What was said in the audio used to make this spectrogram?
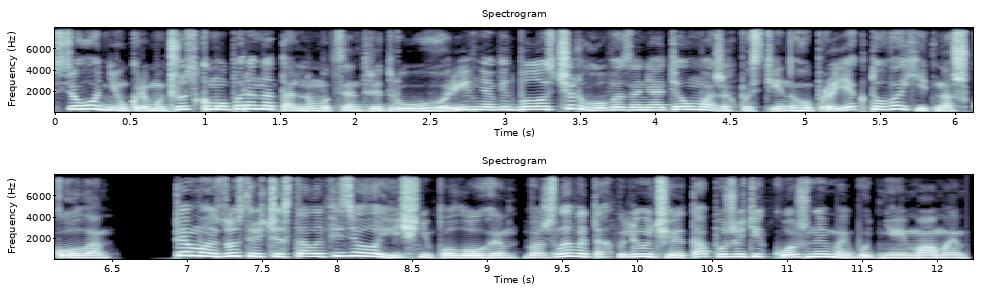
Сьогодні у Кременчуцькому перинатальному центрі другого рівня відбулось чергове заняття у межах постійного проєкту Вагітна школа. Темою зустрічі стали фізіологічні пологи, важливий та хвилюючий етап у житті кожної майбутньої мами.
